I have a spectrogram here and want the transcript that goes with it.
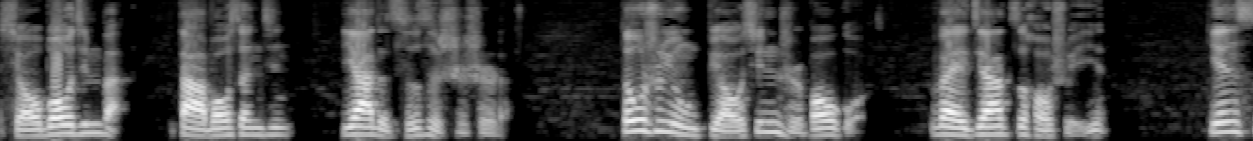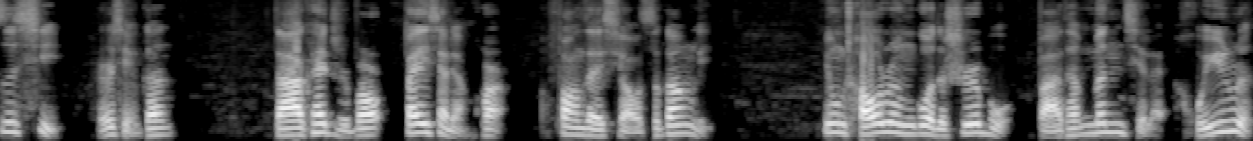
小包斤半，大包三斤，压得瓷瓷实实的，都是用表芯纸包裹，外加字号水印，烟丝细而且干。打开纸包，掰下两块，放在小瓷缸里。用潮润过的湿布把它闷起来，回润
